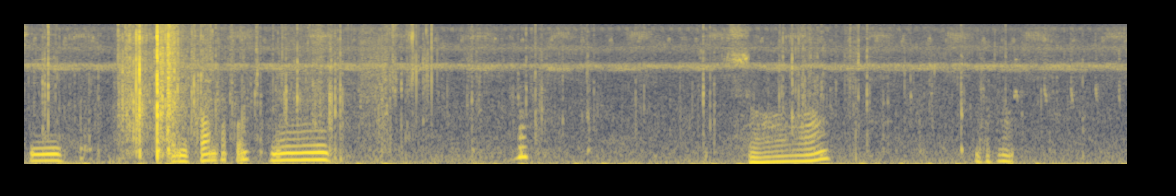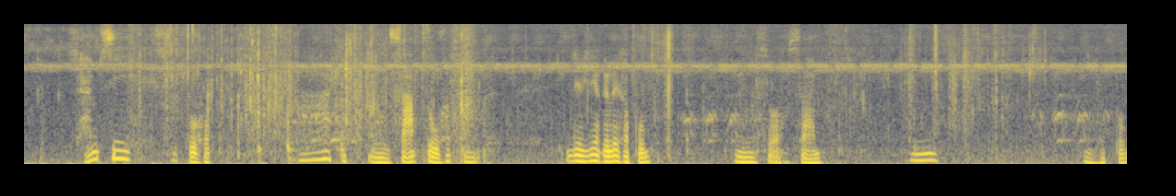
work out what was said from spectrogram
สี่ เป็นพร้อมครับผมหนึ่งสองนี่ครับน้องสามสี่สี่ตัวครับฟาหนึ่งสามตัวครับเรียกเรียกกันเลยครับผมหนึ่งสองสามนี่ครับผม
